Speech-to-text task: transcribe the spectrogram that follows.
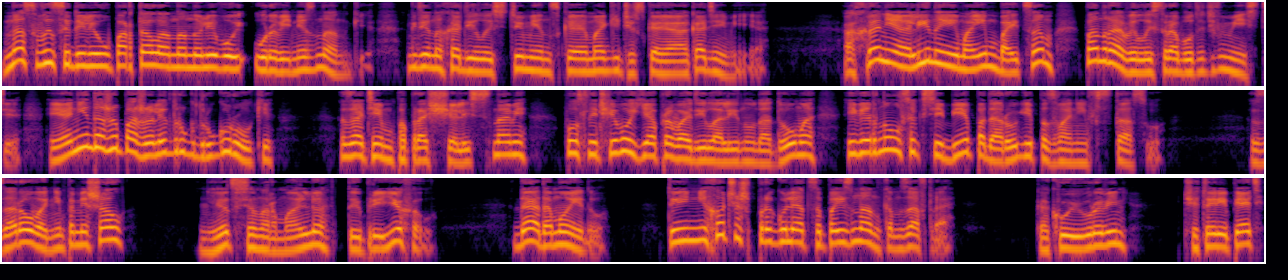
Нас высадили у портала на нулевой уровень изнанки, где находилась Тюменская магическая академия. Охране Алины и моим бойцам понравилось работать вместе, и они даже пожали друг другу руки. Затем попрощались с нами, после чего я проводил Алину до дома и вернулся к себе по дороге, позвонив Стасу. «Здорово, не помешал?» «Нет, все нормально. Ты приехал?» «Да, домой иду. Ты не хочешь прогуляться по изнанкам завтра?» «Какой уровень?» «Четыре-пять».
